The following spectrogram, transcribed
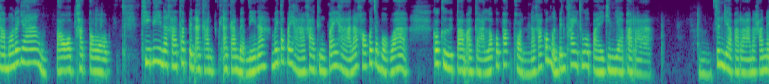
หาหมอแล้วยังตอบค่ะตอบ ที่นี่นะคะถ้าเป็นอาการอาการแบบนี้นะ ไม่ต้องไปหาค่ะถึงไปหานะเขาก็จะบอกว่า ก็คือตามอาการแล้วก็พักผ่อนนะคะ ก็เหมือนเป็นไข้ทั่วไปกินยาพาราซึ่งยาพารานะคะ ใน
